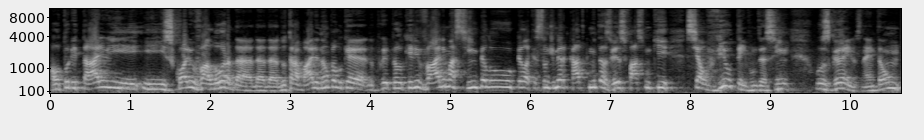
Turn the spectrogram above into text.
autoritário e, e escolhe o valor da, da, da, do trabalho não pelo que, pelo que ele vale, mas sim pelo, pela questão de mercado, que muitas vezes faz com que se alviltem, vamos dizer assim, os ganhos. Né? Então,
